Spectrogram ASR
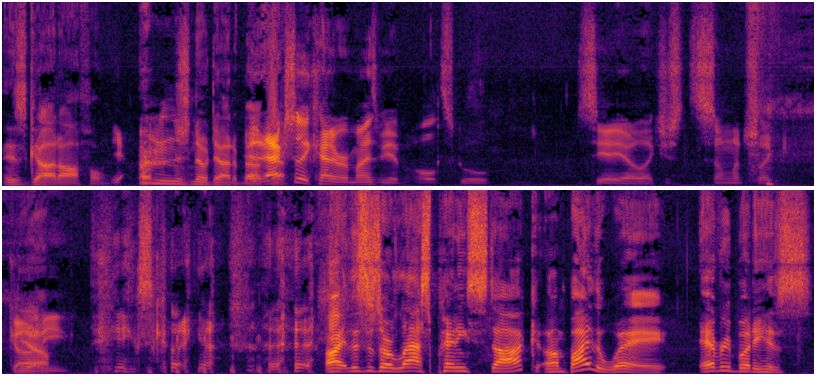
is god awful. Yeah. there's no doubt about it that. actually kind of reminds me of old school CAO, like just so much like gaudy things going on. All right, this is our last penny stock. Um, by the way, everybody has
